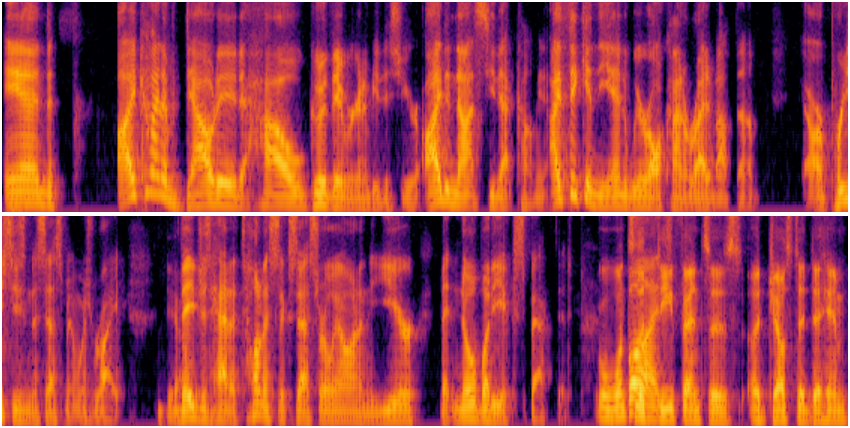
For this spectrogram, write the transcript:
and I kind of doubted how good they were going to be this year. I did not see that coming. I think in the end we were all kind of right about them. Our preseason assessment was right. Yeah. They just had a ton of success early on in the year that nobody expected. Well, once But- the defense is adjusted to him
